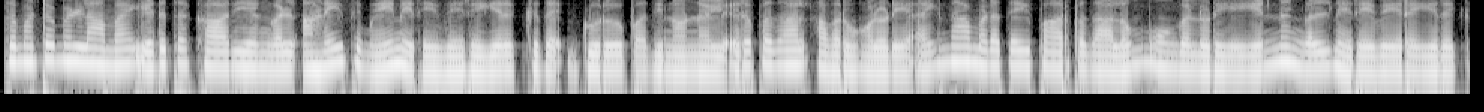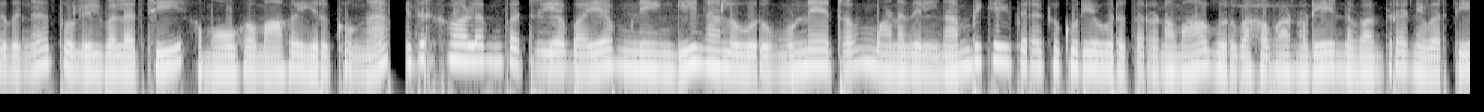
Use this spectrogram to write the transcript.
அது மட்டும் இல்லாம எடுத்த காரியங்கள் அனைத்துமே நிறைவேற இருக்குது. குரு பதினொன்னில் இருப்பதால் அவர் உங்களுடைய ஐந்தாம் இடத்தை பார்ப்பதாலும் உங்களுடைய எண்ணங்கள் நிறைவேற இருக்குதுங்க. தொழில் வளர்ச்சி அமோகமாக இருக்குங்க. எதிர்காலம் பற்றிய பயம் நீங்கி நல்ல ஒரு முன்னேற்றம் மனதில் நம்பிக்கை பிறக்கக்கூடிய ஒரு தருணமாக குரு பகவானுடைய இந்த வக்ர நிவர்த்தி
